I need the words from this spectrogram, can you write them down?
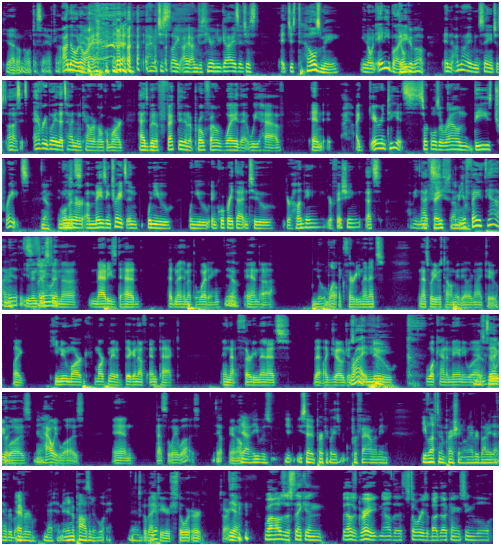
Yeah, I don't know what to say after that. i know no Yeah. i i'm just like I, i'm just hearing you guys it just it just tells me you know and anybody Don't give up. and i'm not even saying just us it's everybody that's had an encounter with uncle mark has been affected in a profound way that we have and i guarantee it circles around these traits Yeah. and Well, these that's- are amazing traits and when you when you incorporate that into your hunting your fishing that's i mean Your that's faith. I mean, your faith yeah, i mean it's, Even family. just in uh, Maddie's dad had met him at the wedding yeah and uh, knew him what like thirty minutes, and that's what he was telling me the other night too. Like he knew Mark. Mark made a big enough impact in that thirty minutes that like Joe just Right. knew what kind of man he was, who exactly. he was, Yeah. how he was, and that's the way it was. Yeah, You know. yeah, he was. You, you said it perfectly. It's profound. I mean, he left an impression on everybody that Everybody. ever met him, and in a positive way. And Let's go back Yep. to your story. Or sorry. yeah Well, I was just thinking that was great. Now the stories about duck hunting seem a little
